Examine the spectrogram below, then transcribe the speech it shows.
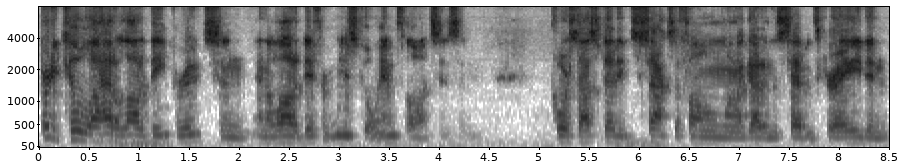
pretty cool. I had a lot of deep roots and, and a lot of different musical influences. And of course, I studied saxophone when I got in the seventh grade and,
